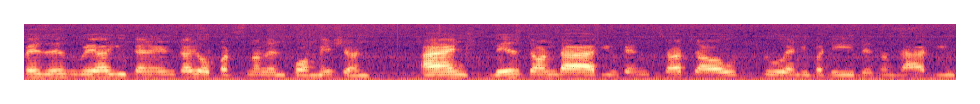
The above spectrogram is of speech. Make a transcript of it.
pages where you can enter your personal information, and based on that you can search out to anybody. Based on that you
